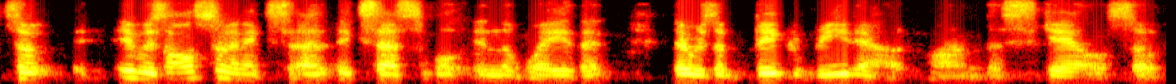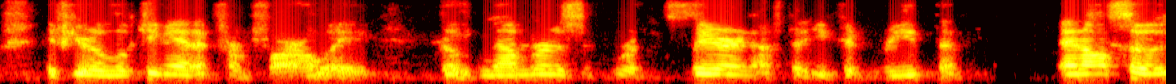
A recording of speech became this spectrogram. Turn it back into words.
So it was also accessible in the way that there was a big readout on the scale. So if you're looking at it from far away, the numbers were clear enough that you could read them. And also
